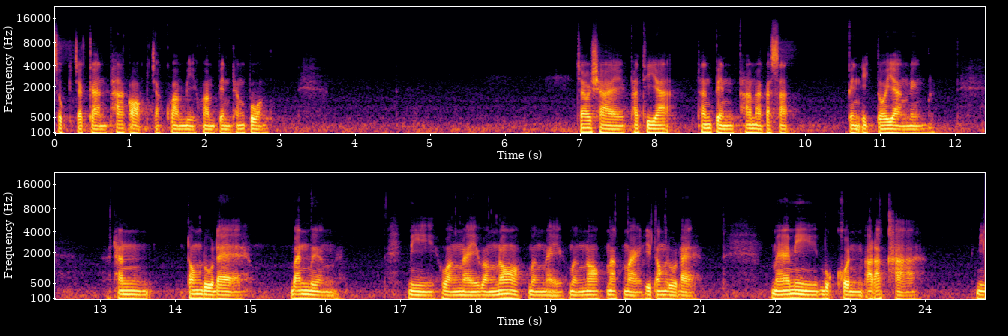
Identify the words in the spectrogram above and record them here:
สุขจากการภาคออกจากความมีความเป็นทั้งปวง เจ้าชายพัทยะท่านเป็นพระมหากษัตริย์ เป็นอีกตัวอย่างหนึ่ง ท่านต้องดูแลบ้านเมือง มีวังในวังนอก เมืองในเมืองนอกมากมายที่ต้องดูแล แม้มีบุคคลอารักขา มี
